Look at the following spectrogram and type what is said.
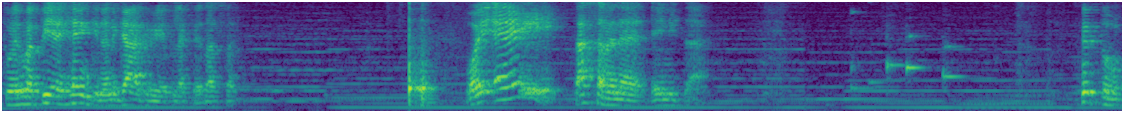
Tuli ihan pieni henkinen gag refleksi tässä. Voi ei! Tässä menee ei mitään. Nyt on mun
